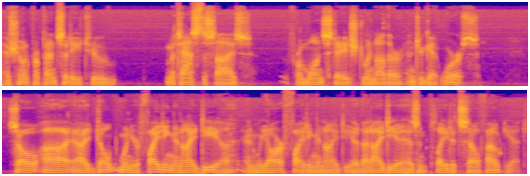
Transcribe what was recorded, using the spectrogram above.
has shown a propensity to metastasize from one stage to another and to get worse. So uh, I don't. When you're fighting an idea, and we are fighting an idea, that idea hasn't played itself out yet.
